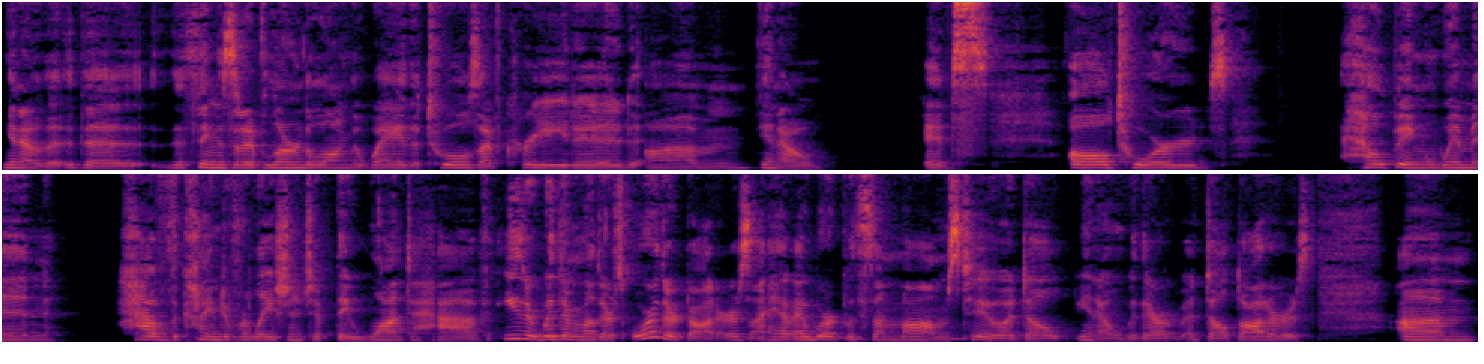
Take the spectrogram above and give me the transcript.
you know the the the things that i've learned along the way the tools i've created um you know it's all towards helping women have the kind of relationship they want to have either with their mothers or their daughters i have i work with some moms too adult you know with their adult daughters um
